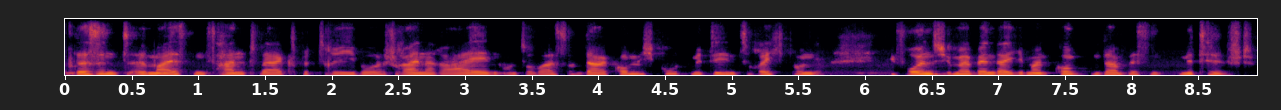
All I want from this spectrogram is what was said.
das sind äh, meistens Handwerksbetriebe, Schreinereien und sowas. Und da komme ich gut mit denen zurecht. Und die freuen sich immer, wenn da jemand kommt und da ein bisschen mithilft.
